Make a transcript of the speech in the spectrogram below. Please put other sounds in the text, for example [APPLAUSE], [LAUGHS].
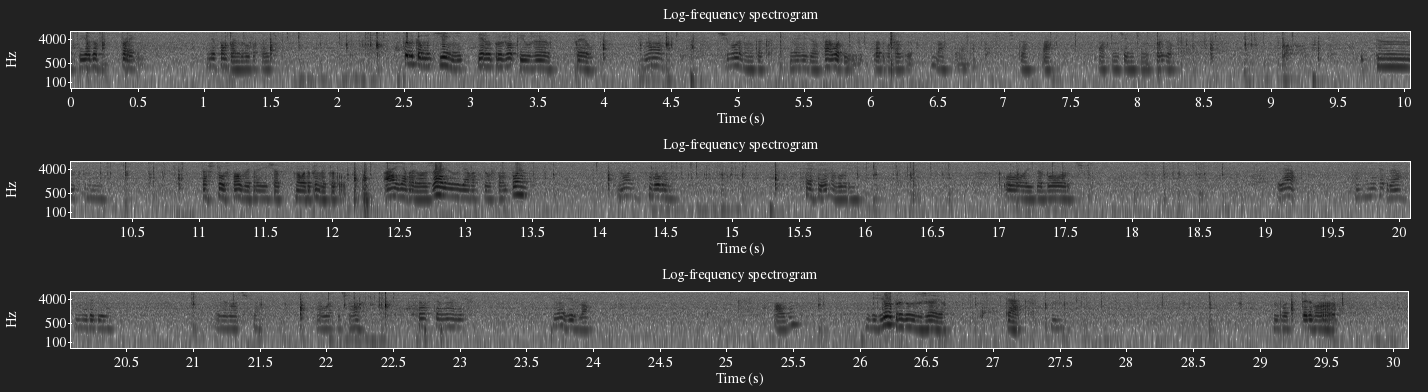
は冬場ばっかり。皆さんがいるばかり。二人ともチームやるとさっき言うだよ。まあ、すごいなんか、何がパロディーだとかで、まあ、ちょっと、まあ、まあ、緊張にするよ。うーん。バストスパーで電車乗るとこ。ありがとうございます。ありがとうございます。まあ、すごい。はい、どうも。おーい、だどーい。いや、逃げてな、逃げてよ。逃げました。お待たせします。そうしたら、逃げるぞ。あれ逃げるぞ。じゃあ、うん。よかったら、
